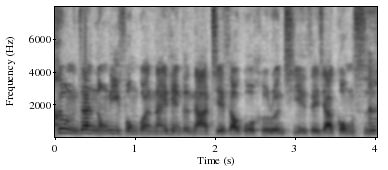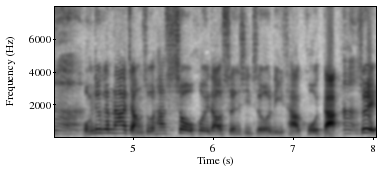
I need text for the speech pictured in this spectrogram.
所以我们在农历封关那一天跟大家介绍过和润企业这家公司。嗯。我们就跟大家讲说，它受惠到升息之后利差扩大。嗯。所以。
